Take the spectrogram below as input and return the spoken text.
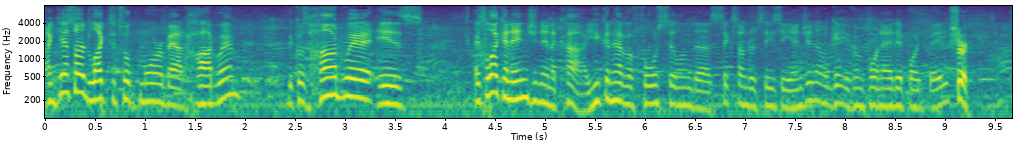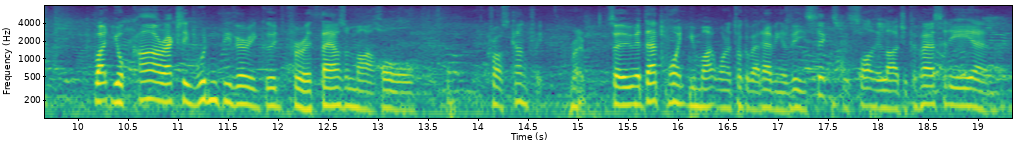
I guess I'd like to talk more about hardware because hardware is it's like an engine in a car. You can have a four-cylinder 600cc engine; it'll get you from point A to point B. Sure. But your car actually wouldn't be very good for a thousand-mile haul cross country. Right. So at that point, you might want to talk about having a V6 with slightly larger capacity, and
